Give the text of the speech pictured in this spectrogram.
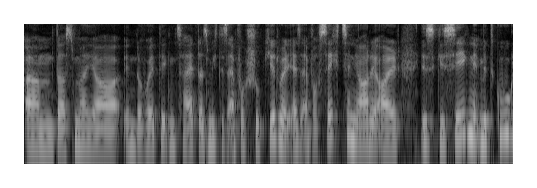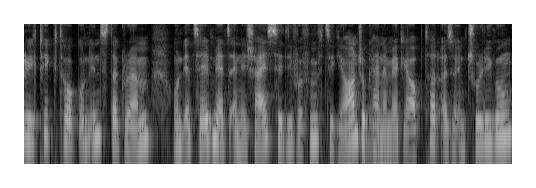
ähm, dass man ja in der heutigen Zeit, dass mich das einfach schockiert, weil er ist einfach 16 Jahre alt, ist gesegnet mit Google, TikTok und Instagram und erzählt mir jetzt eine Scheiße, die vor 50 Jahren schon keiner mehr glaubt hat, also Entschuldigung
